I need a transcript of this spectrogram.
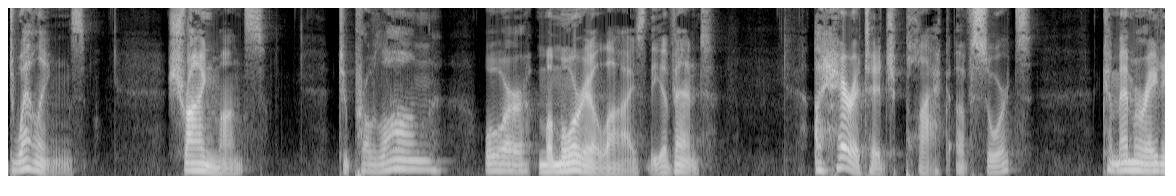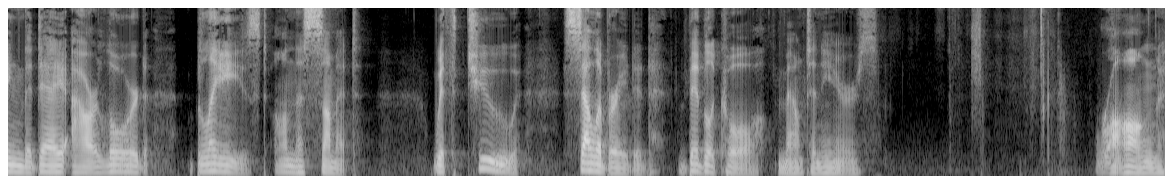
dwellings, shrine months, to prolong or memorialize the event. A heritage plaque of sorts, commemorating the day our Lord blazed on the summit with two celebrated biblical mountaineers. Wrong.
